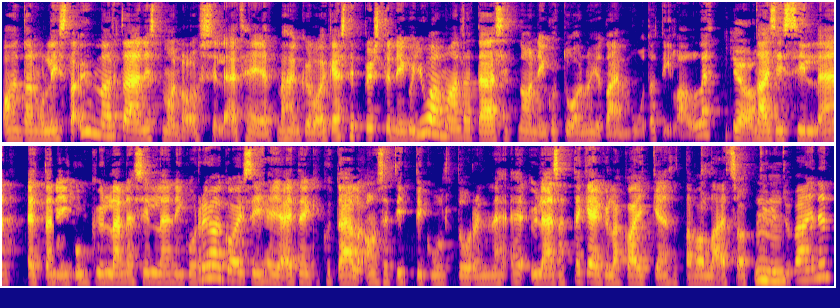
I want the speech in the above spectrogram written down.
antanut lista ymmärtää, niin sitten mä oon ollut silleen, että hei, että mähän kyllä oikeasti pystyn niinku juomaan tätä, ja sitten ne on niinku tuonut jotain muuta tilalle. Joo. Tai siis silleen, että niinku, kyllä ne silleen niinku reagoi siihen, ja etenkin kun täällä on se tippikulttuuri, niin ne yleensä tekee kyllä kaikkeensa tavallaan, että sä oot mm. tyytyväinen.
